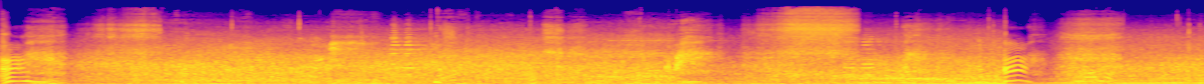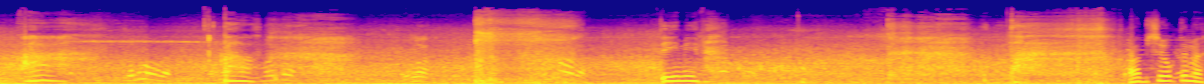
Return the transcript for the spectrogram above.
Ah. Ah. Ah. İyiyim iyiyim. Abi bir şey yok değil mi?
